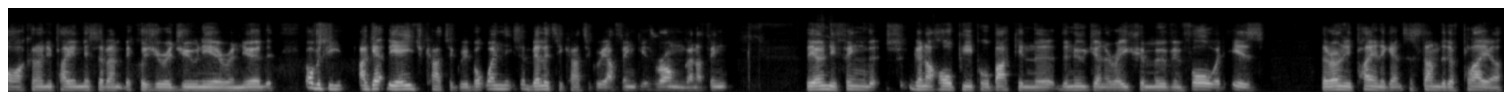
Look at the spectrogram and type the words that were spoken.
oh, I can only play in this event because you're a junior, and you're obviously I get the age category, but when it's ability category, I think it's wrong, and I think the only thing that's going to hold people back in the the new generation moving forward is they're only playing against a standard of player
